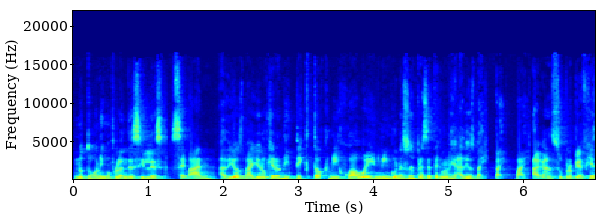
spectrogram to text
no tuvo ningún problema en decirles se van. Adiós, bye. Yo no quiero ni TikTok ni Huawei, ninguna de sus empresas de tecnología. Adiós, bye, bye, bye. Hagan su propia fiesta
